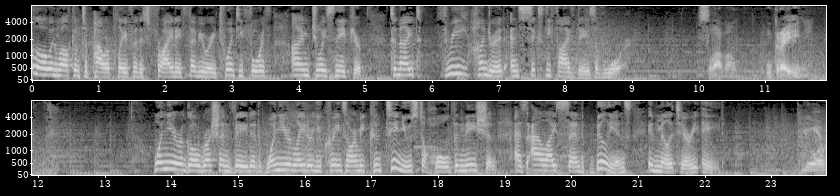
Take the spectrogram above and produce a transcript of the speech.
Hello and welcome to Power Play for this Friday, February 24th. I'm Joyce Napier. Tonight, 365 days of war. Slava Ukraine. One year ago, Russia invaded. One year later, Ukraine's army continues to hold the nation as allies send billions in military aid. Your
